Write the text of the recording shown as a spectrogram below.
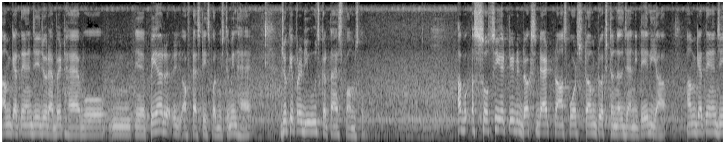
हम कहते हैं, जी, जो रैबिट है, वो पेयर ऑफ़ टेस्टीज़ पर मुश्तमिल है, जो कि प्रोड्यूस करता है स्पम्स को। अब associated ducts that transport sperm to external genitalia हम कहते हैं जी,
